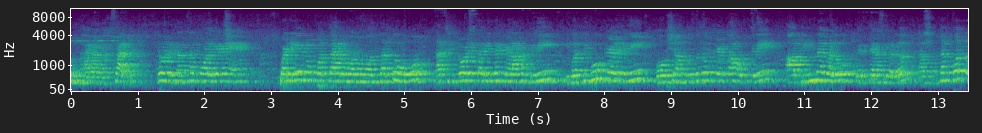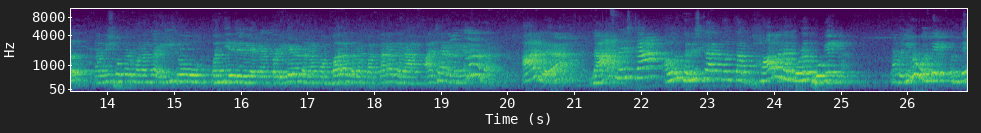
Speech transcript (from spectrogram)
ಉದ್ಧಾರ ಸಾಧ್ಯ. ನೋಡ್ರಿ, ನನ್ನ ಒಳಗಡೆ ಪಡೆಯಲು ಪತ್ತಾರು ಅನ್ನುವಂಥದ್ದು ನಾ ಚಿಕ್ಕವಳಿದ್ದಾಗಿಂದ ಕೇಳಾಕತ್ತೀನಿ. ಇವತ್ತಿಗೂ ಕೇಳ್ತೀನಿ. ಬಹುಶಃ ಮುಂದೂ ಕೇಳ್ತಾ ಹೋಗ್ತೀನಿ. ಆ ಭಿನ್ನಗಳು, ವ್ಯತ್ಯಾಸಗಳು ನಮ್ ಗೊತ್ತದ ನಾವು ವಿಶ್ವಕರ್ಮನಂತ ಐದು ಮಂದಿ ಇದ್ದೇವೆ. ಯಾಕಂದ್ರೆ ಪಡಿಗೆ ಅದರ ಕಂಬಾರ ಅದರ ಆಚಾರ ಅದ. ಆದ್ರೆ ನಾ ಶ್ರೇಷ್ಠ, ಅವರು ಕನಿಷ್ಠ ಅನ್ನುವಂತ ಭಾವ ನಮ್ಗೊಳಗೆ ಹೋಗೇ ಇಲ್ಲ ನಾವೆಲ್ಲರೂ ಒಂದೇ ಒಂದೇ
